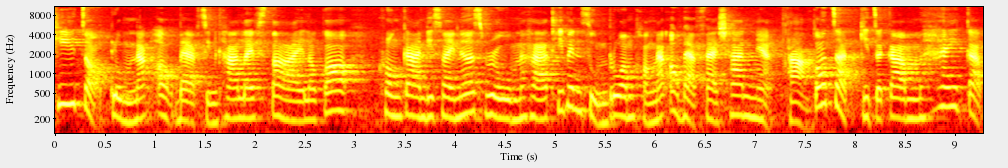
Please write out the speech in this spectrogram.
ที่เจาะกลุ่มนักออกแบบสินค้าไลฟ์สไตล์แล้วก็ โครงการ Designers Room นะคะ ที่เป็นศูนย์รวมของนักออกแบบแฟชั่นเนี่ยค่ะก็จัดกิจกรรมให้กับ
